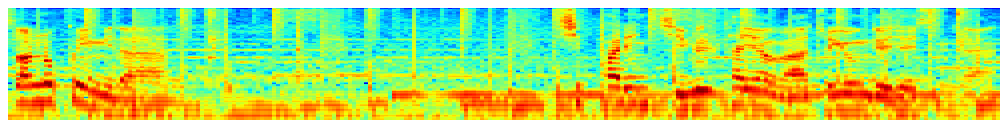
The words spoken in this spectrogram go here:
썬루프입니다. 18인치 휠 타이어가 적용되어 있습니다.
